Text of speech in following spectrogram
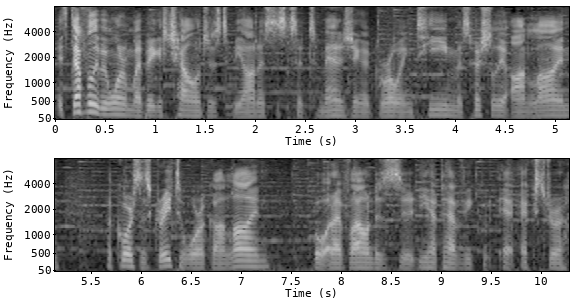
it's definitely been one of my biggest challenges, to be honest, is to, to managing a growing team, especially online. Of course, it's great to work online, but what I found is you have to have extra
